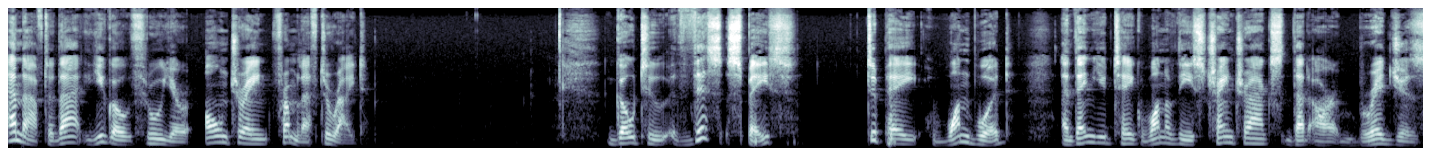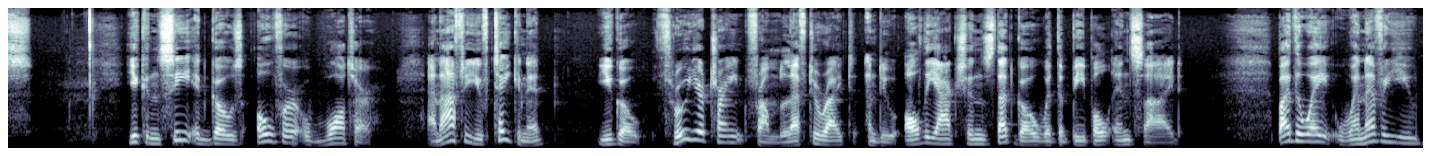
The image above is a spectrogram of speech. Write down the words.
And after that, you go through your own train from left to right. Go to this space to pay one wood and then you take one of these train tracks that are bridges. You can see it goes over water, and after you've taken it, you go through your train from left to right and do all the actions that go with the people inside. By the way, whenever you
